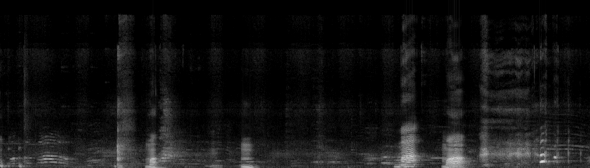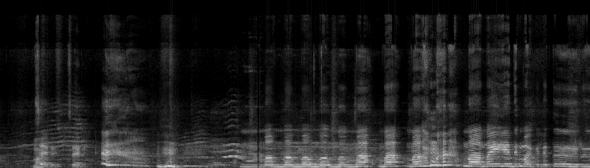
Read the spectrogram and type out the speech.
మా. మా. మా. సరే సరే. మామయ్యది మగలతూరు.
